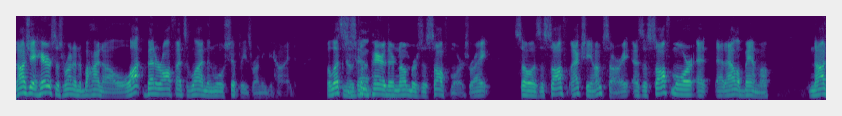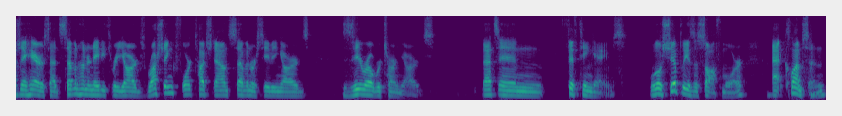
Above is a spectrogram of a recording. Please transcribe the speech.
Najee Harris is running behind a lot better offensive line than Will Shipley's running behind. But let's no just doubt. compare their numbers as sophomores, right? So as a sophomore, actually, I'm sorry, as a sophomore at, at Alabama, Najee Harris had 783 yards rushing, four touchdowns, seven receiving yards, zero return yards. That's in 15 games. Will Shipley is a sophomore at Clemson.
